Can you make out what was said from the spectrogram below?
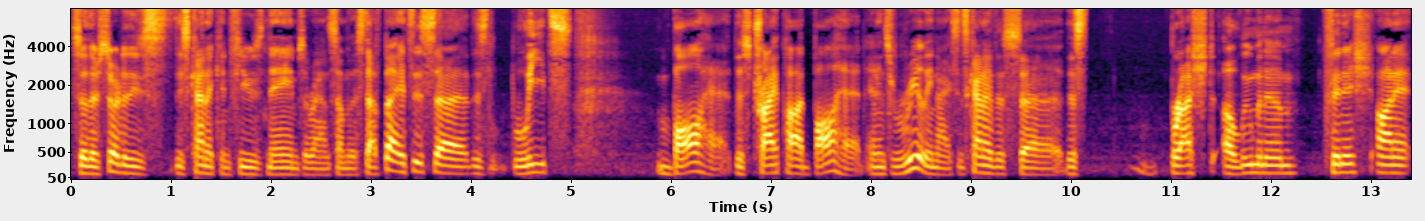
So there's sort of these these kind of confused names around some of the stuff, but it's this uh, this Leitz ball head, this tripod ball head, and it's really nice. It's kind of this uh, this brushed aluminum finish on it,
